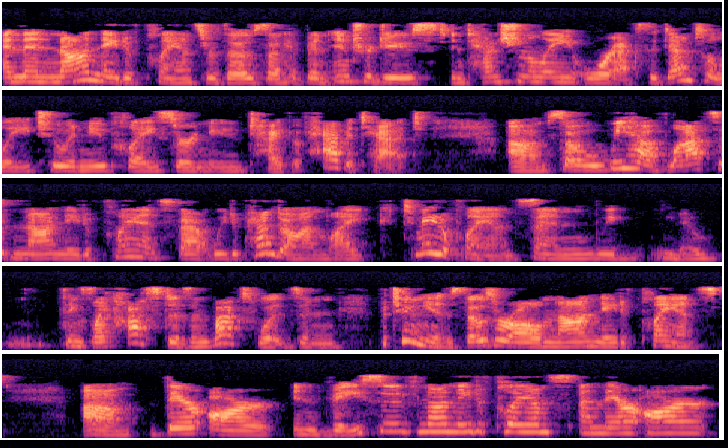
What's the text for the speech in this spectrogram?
And then non-native plants are those that have been introduced intentionally or accidentally to a new place or a new type of habitat. Um, so we have lots of non-native plants that we depend on, like tomato plants, and we, you know, things like hostas and boxwoods and petunias. Those are all non-native plants. Um, there are invasive non-native plants, and there are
